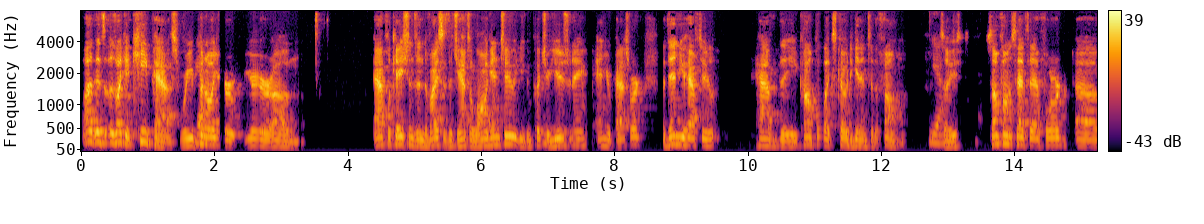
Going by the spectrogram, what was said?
Well, it's, it's like a KeePass where you put all your your um, applications and devices that you have to log into. You can put your username and your password, but then you have to have the complex code to get into the phone. Yeah. So you, some phones have to have four uh,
